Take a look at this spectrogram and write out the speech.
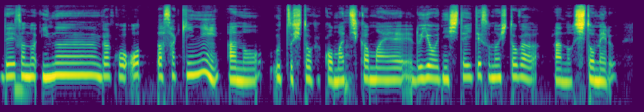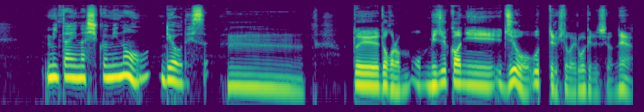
で、んその犬がこう追った先にあの撃つ人がこう待ち構えるようにしていてその人があの仕留めるみたいな仕組みの猟です。うーん。で、だから身近に銃を撃ってる人がいるわけですよね。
